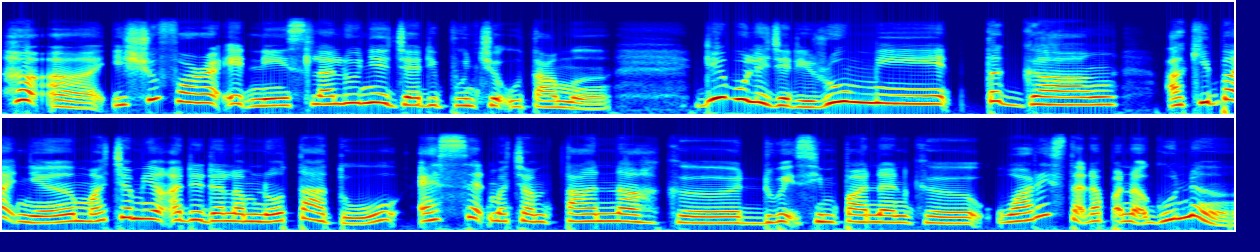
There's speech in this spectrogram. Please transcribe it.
Ha, isu faraid ni selalunya jadi punca utama. Dia boleh jadi rumit, tegang. Akibatnya, macam yang ada dalam nota tu, aset macam tanah ke, duit simpanan ke, waris tak dapat nak guna.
